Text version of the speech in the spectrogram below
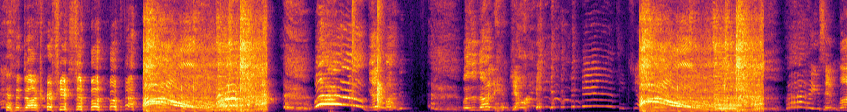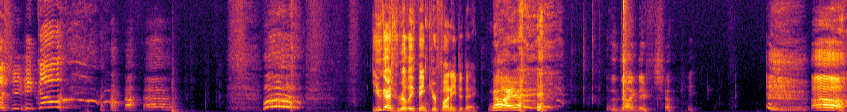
the dog refused to move. Woo! Good one. Was it not named Joey? ah, you said mush. Did it go? you guys really think you're funny today? no, I the dog named Joey. Oh.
